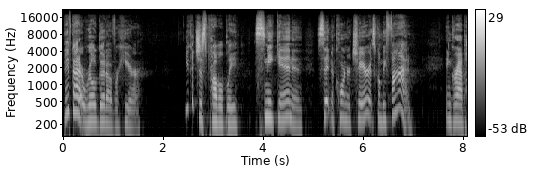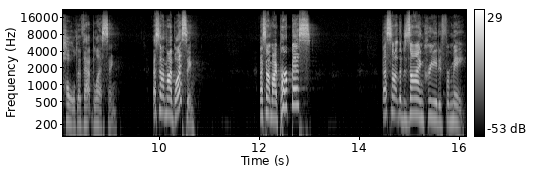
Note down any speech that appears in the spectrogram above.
they've got it real good over here. You could just probably sneak in and sit in a corner chair, it's gonna be fine, and grab hold of that blessing. That's not my blessing. That's not my purpose. That's not the design created for me.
